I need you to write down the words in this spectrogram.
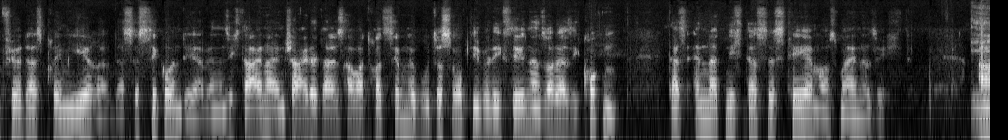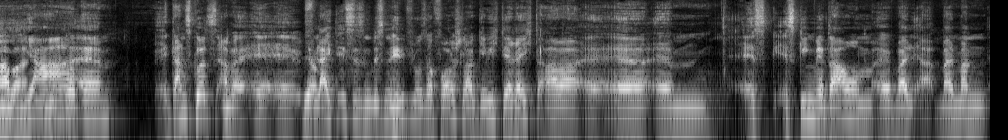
für das Premiere. Das ist sekundär. Wenn sich da einer entscheidet, da ist aber trotzdem eine gute Soap, die will ich sehen, dann soll er sie gucken. Das ändert nicht das System aus meiner Sicht. Aber ja, ähm, äh, ganz kurz, aber äh, äh, ja. vielleicht ist es ein bisschen ein hilfloser Vorschlag, gebe ich dir recht, aber äh, äh, ähm, es, es ging mir darum, äh, weil, weil man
